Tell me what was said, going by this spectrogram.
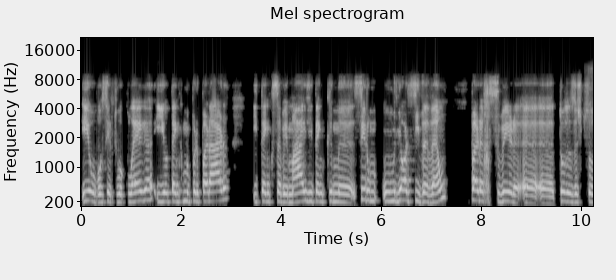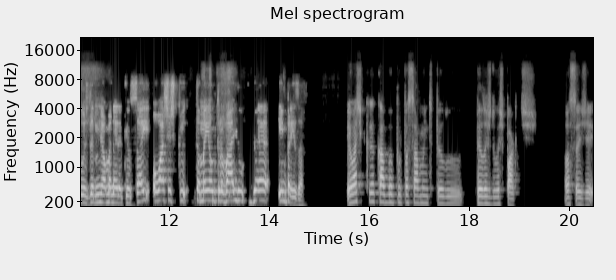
Eu vou ser tua colega e eu tenho que me preparar e tenho que saber mais e tenho que me, ser um, um melhor cidadão para receber uh, uh, todas as pessoas da melhor maneira que eu sei, ou achas que também é um trabalho da empresa? Eu acho que acaba por passar muito pelo, pelas duas partes. Ou seja,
